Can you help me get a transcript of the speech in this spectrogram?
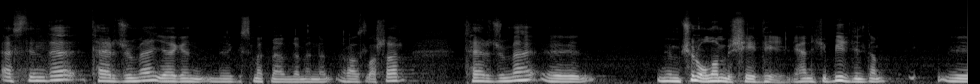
əslində tərcümə yəqin e, qismət müəllim də məndən razılaşar. Tərcümə e, mümkün olan bir şey deyil. Yəni ki, bir dildən e,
